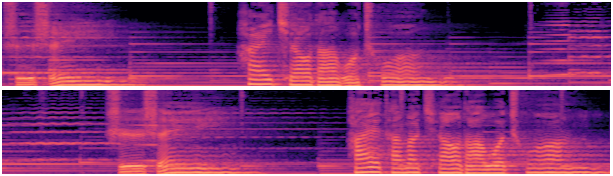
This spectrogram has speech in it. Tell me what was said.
是谁还敲打我窗？是谁还他妈敲打我窗？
